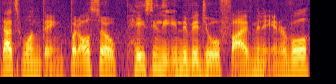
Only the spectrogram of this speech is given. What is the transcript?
that's one thing, but also pacing the individual five minute interval.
